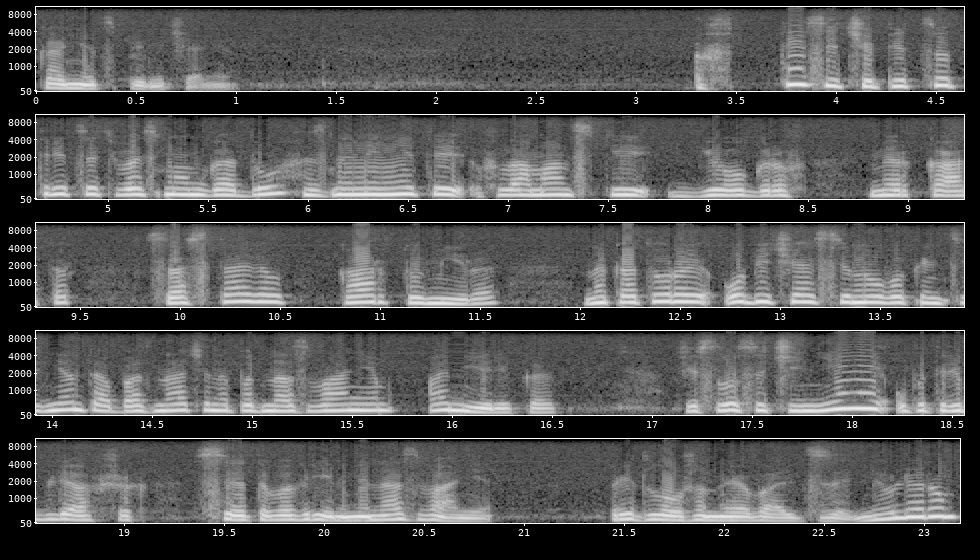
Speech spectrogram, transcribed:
Конец примечания. В 1538 году знаменитый фламандский географ Меркатор составил карту мира, на которой обе части нового континента обозначены под названием «Америка», Число сочинений, употреблявших с этого времени название, предложенное Вальдзе Мюллером,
